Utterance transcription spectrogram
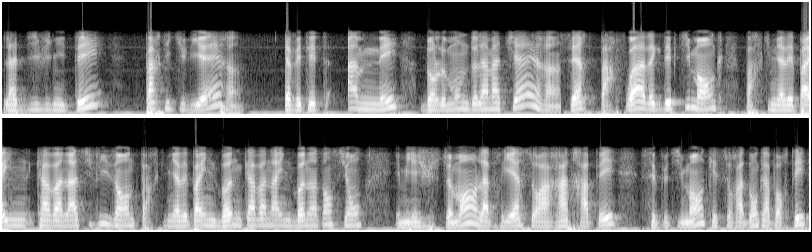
la divinité particulière qui avait été amené dans le monde de la matière. Certes, parfois avec des petits manques, parce qu'il n'y avait pas une kavana suffisante, parce qu'il n'y avait pas une bonne kavana, une bonne intention. Et bien justement, la prière sera rattrapée ces petits manques et sera donc apporté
